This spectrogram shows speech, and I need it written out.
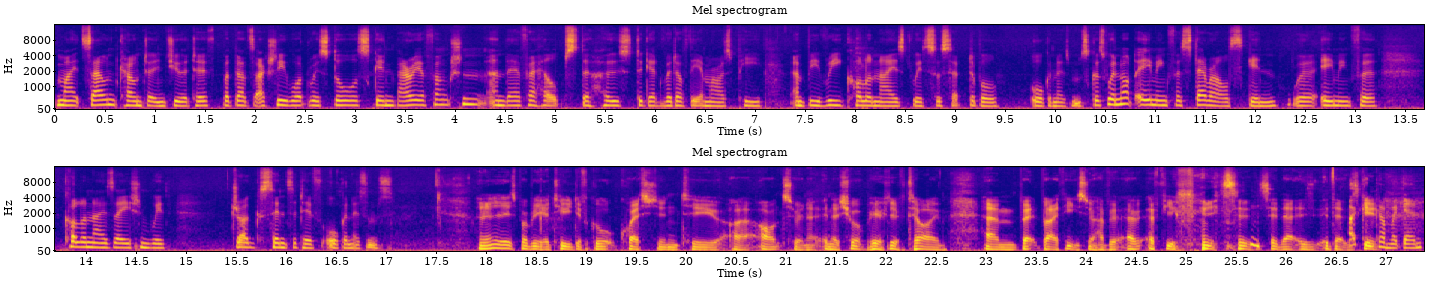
might sound counterintuitive, but that's actually what restores skin barrier function and therefore helps the host to get rid of the MRSP and be recolonized with susceptible organisms. Because we're not aiming for sterile skin, we're aiming for colonization with drug sensitive organisms. And it is probably a too difficult question to uh, answer in a, in a short period of time. Um, but but I think you still have a, a, a few minutes, so that is that's I good. come again.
